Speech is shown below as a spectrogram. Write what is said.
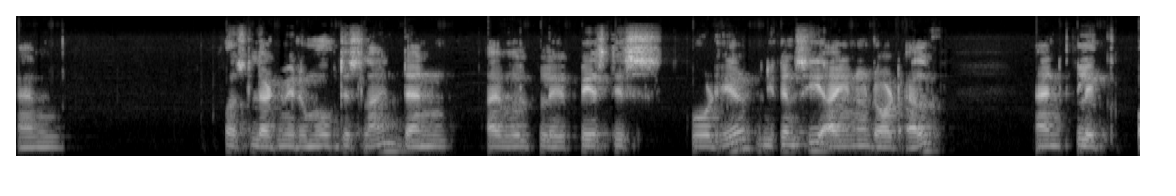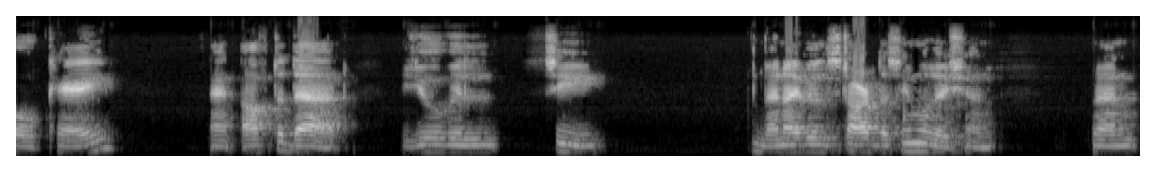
And first let me remove this line. Then I will play, paste this code here. You can see ino.elf and click OK. And after that you will see when I will start the simulation when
